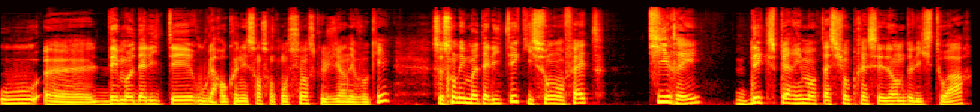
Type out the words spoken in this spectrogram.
ou euh, des modalités, ou la reconnaissance en conscience que je viens d'évoquer, ce sont des modalités qui sont en fait tirées d'expérimentations précédentes de l'histoire.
